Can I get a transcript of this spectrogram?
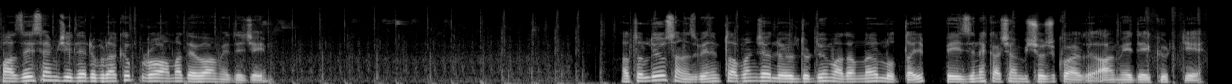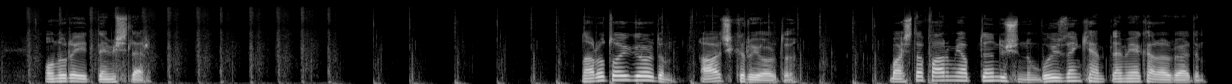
Fazla SMG'leri bırakıp Roam'a devam edeceğim. Hatırlıyorsanız benim tabancayla öldürdüğüm adamları lootlayıp base'ine kaçan bir çocuk vardı AMD Kürt diye. Onu raidlemişler. Naruto'yu gördüm. Ağaç kırıyordu. Başta farm yaptığını düşündüm. Bu yüzden kemplemeye karar verdim.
